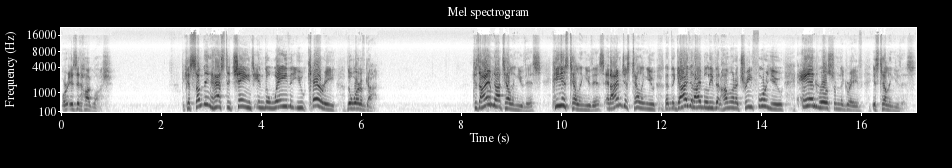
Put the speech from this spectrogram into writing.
Or is it hogwash? Because something has to change in the way that you carry the Word of God. Because I am not telling you this. He is telling you this. And I'm just telling you that the guy that I believe that hung on a tree for you and rose from the grave is telling you this.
